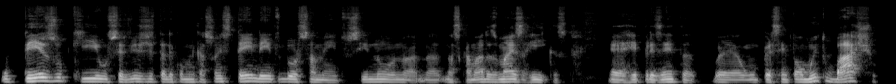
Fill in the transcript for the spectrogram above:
o peso que os serviços de telecomunicações têm dentro do orçamento, se na, nas camadas mais ricas é, representa é, um percentual muito baixo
